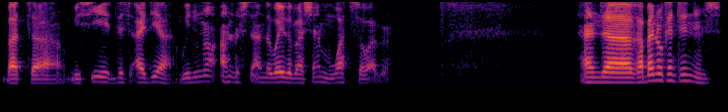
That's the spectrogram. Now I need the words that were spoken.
But uh, we see this idea. We do not understand the ways of Hashem whatsoever. And uh, Rabbanu continues.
